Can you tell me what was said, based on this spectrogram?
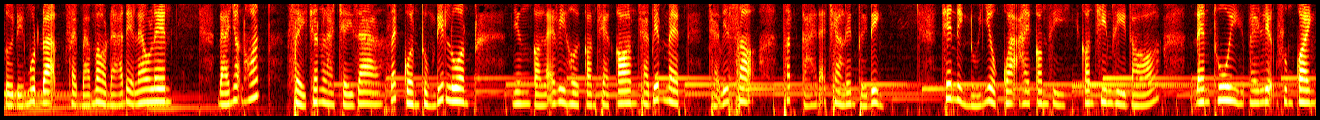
rồi đến một đoạn phải bám vào đá để leo lên. Đá nhọn hoắt, sẩy chân là chảy ra, rách quần thủng đít luôn. Nhưng có lẽ vì hồi còn trẻ con, chả biết mệt, chả biết sợ, thất cái đã trèo lên tới đỉnh. Trên đỉnh núi nhiều quạ hay con gì, con chim gì đó đen thui bay liệng xung quanh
